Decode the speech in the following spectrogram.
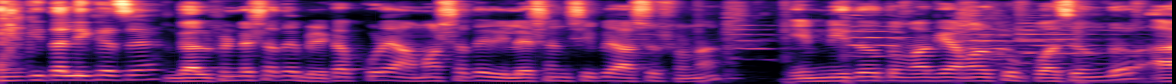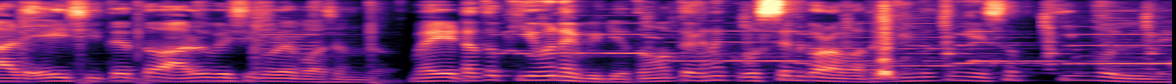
অঙ্কিতা লিখেছে গার্লফ্রেন্ডের সাথে ব্রেকআপ করে আমার সাথে রিলেশনশিপে আসো শোনা এমনিতেও তোমাকে আমার খুব পছন্দ আর এই শীতে তো আরও বেশি করে পছন্দ। ভাই এটা তো কিউএনএ ভিডিও তোমার তো এখানে কোশ্চেন করা কথা কিন্তু তুমি এসব কি বললে?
